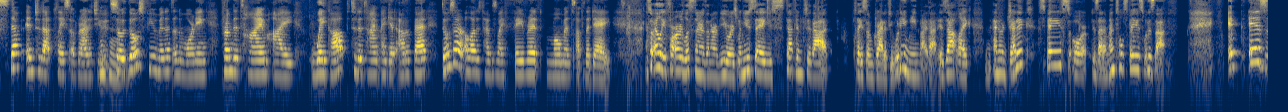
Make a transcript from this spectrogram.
step into that place of gratitude. Mm-hmm. So those few minutes in the morning from the time I wake up to the time I get out of bed, those are a lot of times my favorite moments of the day. So Ellie, for our listeners and our viewers, when you say you step into that place of gratitude, what do you mean by that? Is that like an energetic space or is that a mental space? What is that? It is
